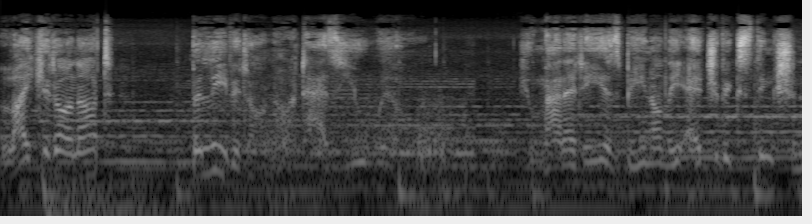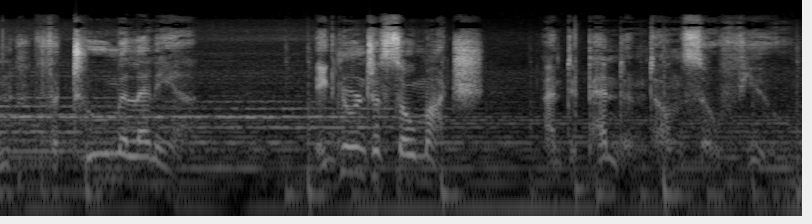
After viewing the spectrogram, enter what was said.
Like it or not, believe it or not, as you will. Humanity has been on the edge of extinction for two millennia. Ignorant of so much, and dependent on so few.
